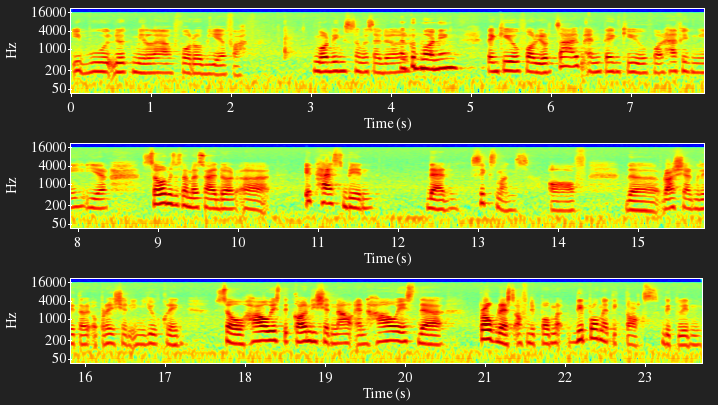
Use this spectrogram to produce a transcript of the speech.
Ibu Lyudmila Vorobieva. Morning, Ambassador. Good morning. Thank you for your time and thank you for having me here. So, Mr. Ambassador, uh, it has been then six months of the Russian military operation in Ukraine. So how is the condition now and how is the progress of diploma diplomatic talks between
